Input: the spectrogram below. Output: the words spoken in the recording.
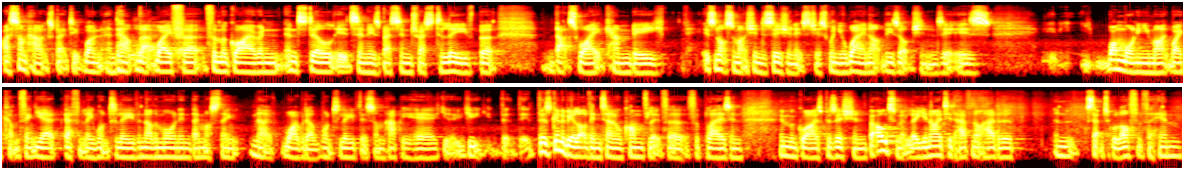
I somehow expect it won't end out that way for for Maguire, and and still it's in his best interest to leave. But that's why it can be. It's not so much indecision. It's just when you're weighing up these options, it is one morning you might wake up and think, yeah, definitely want to leave. Another morning they must think, no, why would I want to leave this? I'm happy here. You know, you, there's going to be a lot of internal conflict for, for players in in Maguire's position. But ultimately, United have not had a, an acceptable offer for him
